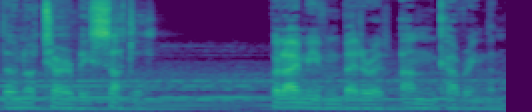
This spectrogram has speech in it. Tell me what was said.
though not terribly subtle. But I'm even better at uncovering them.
